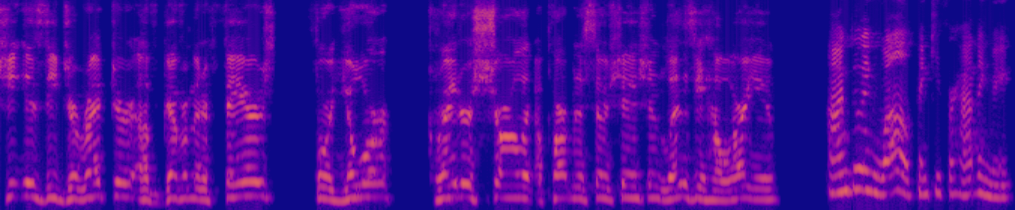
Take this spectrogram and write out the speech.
She is the Director of Government Affairs for your Greater Charlotte Apartment Association. Lindsay, how are you? I'm doing well. Thank you for having me.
